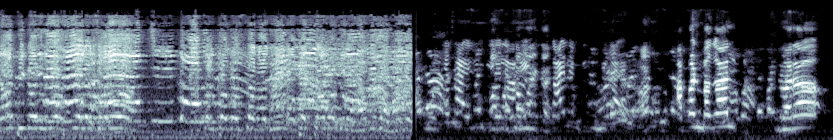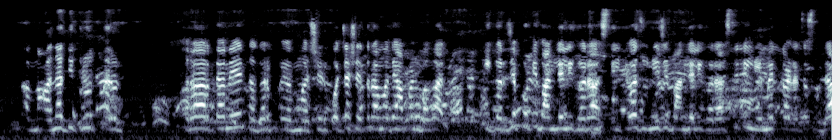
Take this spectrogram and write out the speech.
या ठिकाणी उभे असलेले सर्व प्रकल्पग्रस्त नागरिक आपण त्या बाजूला मागे जा मागे. आपण बघाल घर अनधिकृत खऱ्या अर्थाने नगर सिडकोच्या क्षेत्रामध्ये आपण बघाल की गरजेपोटी बांधलेली घरं असतील किंवा जुनी जी बांधलेली घरं असतील ती नियमित करण्याचं सुद्धा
